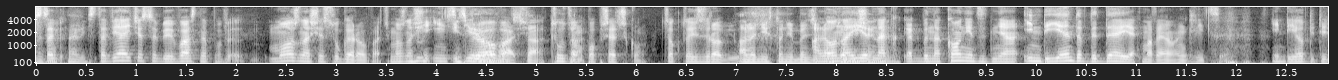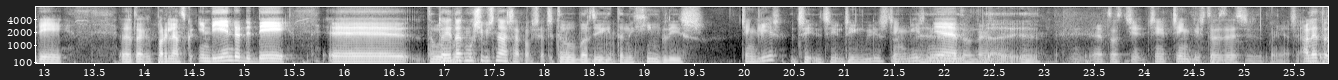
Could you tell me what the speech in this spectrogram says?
byśmy stawi- zamknęli. Stawiajcie sobie własne. Można się sugerować, można się Mhm. inspirować Inspirować, tak, cudzą tak. poprzeczką, co ktoś zrobił. Ale niech to nie będzie Ale to ona jednak jakby na koniec dnia, in the end of the day, jak mawiają Anglicy. In the end of the day. E, Tak po irlandzku. In the end of the day. e, to, był- jednak musi być nasza poprzeczka. To był bardziej ten Hinglish. Chinglish? English? Chinglish? Y, Nie, to y, y, Nie, To jest Chi- Chi- Chinglish, to jest zupełnie inaczej. Ale to,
